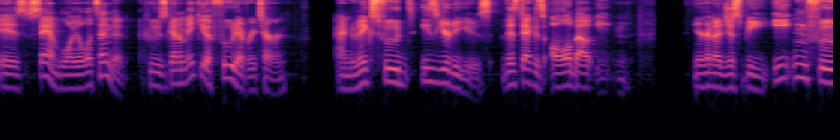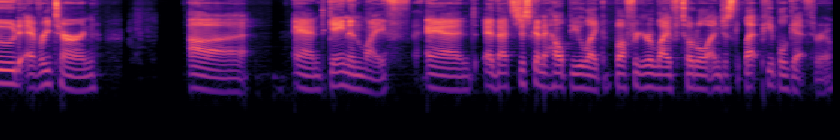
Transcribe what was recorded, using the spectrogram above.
is sam loyal attendant who's going to make you a food every turn and makes food easier to use. This deck is all about eating. You're going to just be eating food every turn uh and gaining life and, and that's just going to help you like buffer your life total and just let people get through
